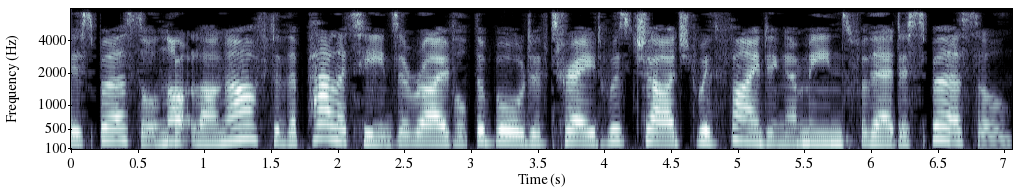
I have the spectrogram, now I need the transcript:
dispersal Not long after the Palatines' arrival, the Board of Trade was charged with finding a means for their dispersal.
